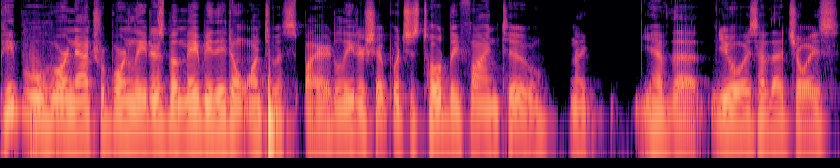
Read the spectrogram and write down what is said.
people who are natural born leaders, but maybe they don't want to aspire to leadership, which is totally fine too. Like you have that, you always have that choice.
